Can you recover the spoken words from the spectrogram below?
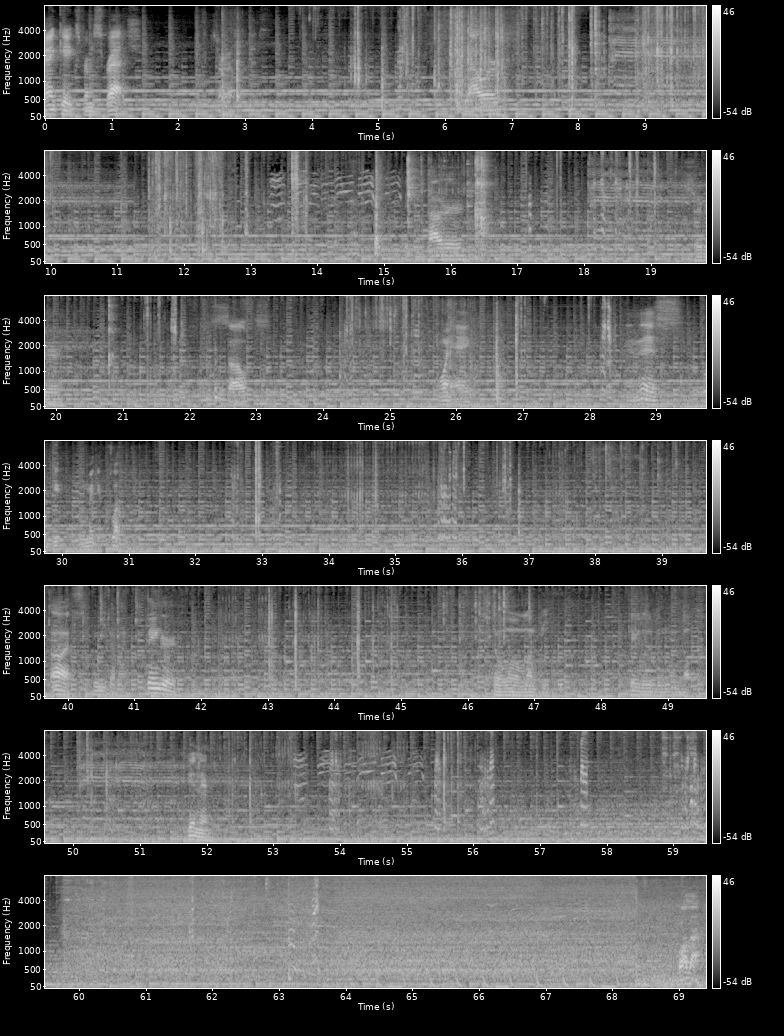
pancakes from scratch. Start off with this. Flour. Baking powder. Sugar. Salt. One egg. And this get will make it fluffy. Oh, it's squeezed on my finger. Still a little lumpy. Give it a little bit more milk. Get in there. Bola!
